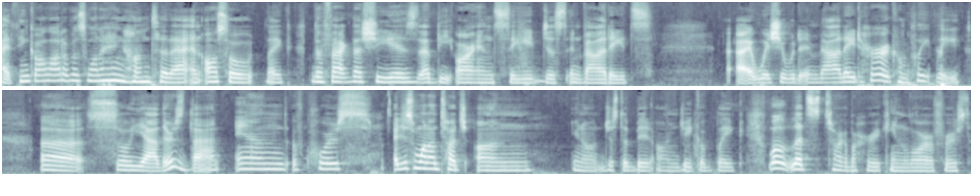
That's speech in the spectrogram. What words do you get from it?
I think a lot of us want to hang on to that. And also, like, the fact that she is at the RNC just invalidates. I wish it would invalidate her completely. Uh, so yeah, there's that. And of course, I just want to touch on, you know, just a bit on Jacob Blake. Well, let's talk about Hurricane Laura first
